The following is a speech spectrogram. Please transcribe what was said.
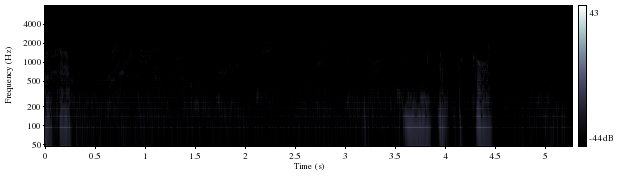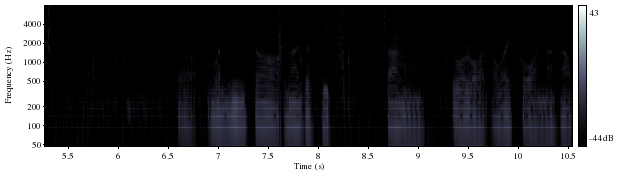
นะครับนี่นะครับประกอบก็วันนี้ก็น่าจะติดตั้งตัวหลอดเอาไว้ก่อนนะครับ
